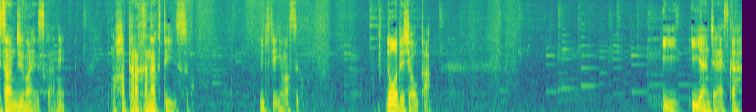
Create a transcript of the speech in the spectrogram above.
月30万円ですからね。働かなくていいですよ。生きていけますよ。どうでしょうか？いいいいやんじゃないですか、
